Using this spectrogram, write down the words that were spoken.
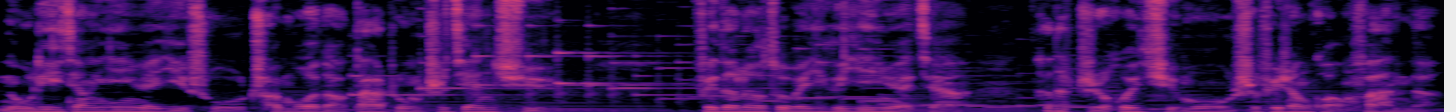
努力将音乐艺术传播到大众之间去。费德勒作为一个音乐家，他的指挥曲目是非常广泛的。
